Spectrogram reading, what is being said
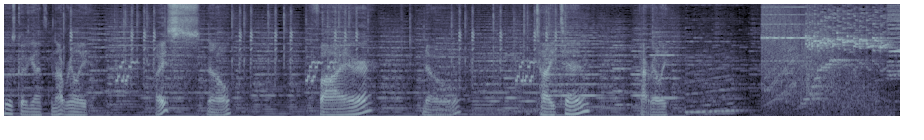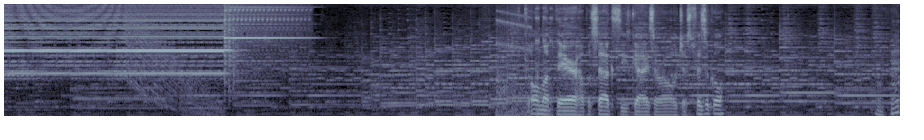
who's good against? Not really. Ice? No. Fire? No. Titan? Not really. Throw them up there, help us out, because these guys are all just physical. Mm-hmm.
